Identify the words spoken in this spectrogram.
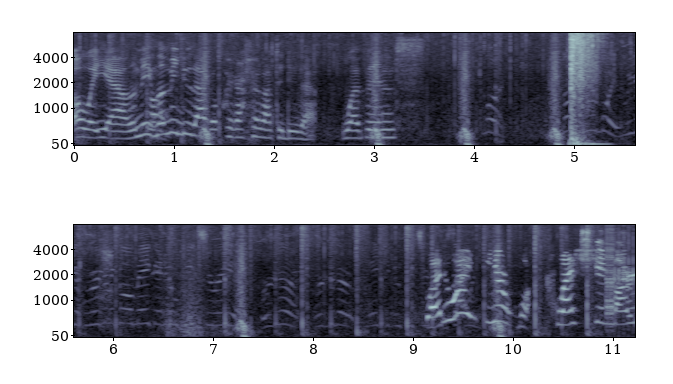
Oh wait, yeah. Let me oh. let me do that real quick. I forgot to do that. Weapons. Come on. Come on, balloon boy. We, we're gonna go make a new pizzeria. We're gonna we're gonna make a new pizzeria. Why do I hear what question mark?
